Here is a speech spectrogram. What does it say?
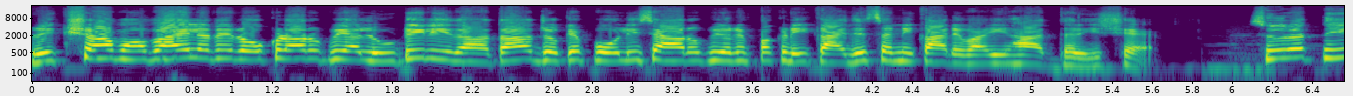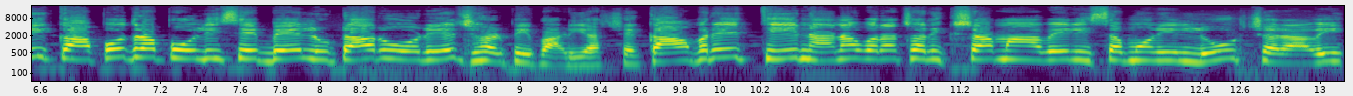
રિક્ષા, મોબાઈલ અને રોકડા રૂપિયા લૂંટી લીધા હતા જોકે પોલીસે આરોપીઓને પકડી કાયદેસરની કાર્યવાહી હાથ ધરી છે. સુરતની કાપોદરા પોલીસે બે લૂંટારુઓને ઝડપી પાડ્યા છે. કામરેજથી નાના વરાછા રિક્ષામાં આવેલ ઈસમોની લૂંટ ચલાવી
